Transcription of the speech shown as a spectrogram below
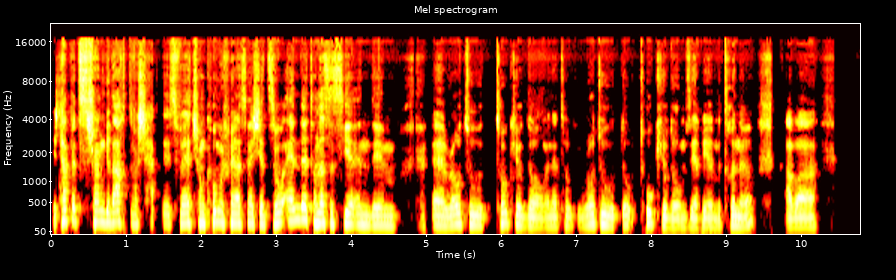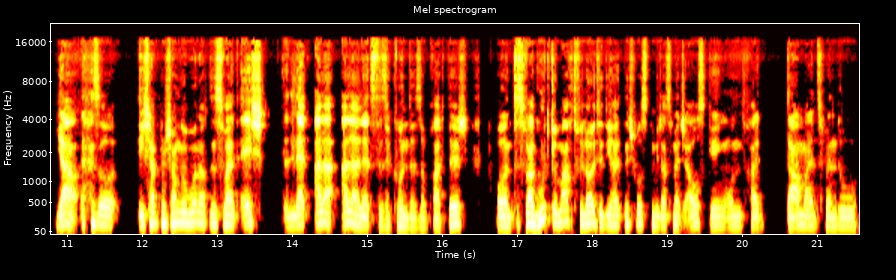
ich habe jetzt schon gedacht, es wäre jetzt schon komisch, wenn das Match jetzt so endet und das ist hier in dem äh, Road to Tokyo Dome, in der to Road to Do Tokyo Dome Serie mit drinne. Aber ja, also ich habe mich schon gewundert und es war halt echt aller, allerletzte Sekunde so praktisch. Und es war gut gemacht für Leute, die halt nicht wussten, wie das Match ausging und halt damals, wenn du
